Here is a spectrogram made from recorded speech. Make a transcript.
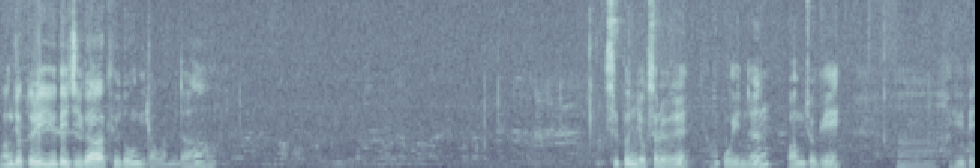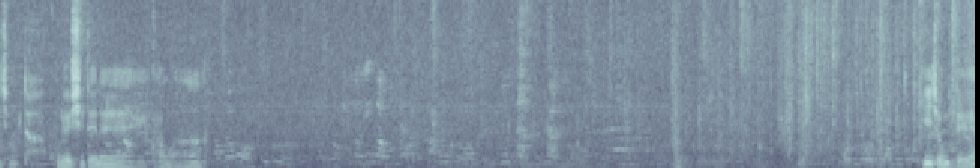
왕족들의 유배지가 교동이라고 합니다. 슬픈 역사를 안고 있는 왕족의 어, 유배지입니다. 고려시대 내 강화 희종 때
